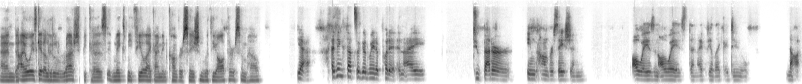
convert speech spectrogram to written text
And I always get a little rush because it makes me feel like I'm in conversation with the author somehow. Yeah, I think that's a good way to put it. And I do better in conversation always and always than I feel like I do not.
